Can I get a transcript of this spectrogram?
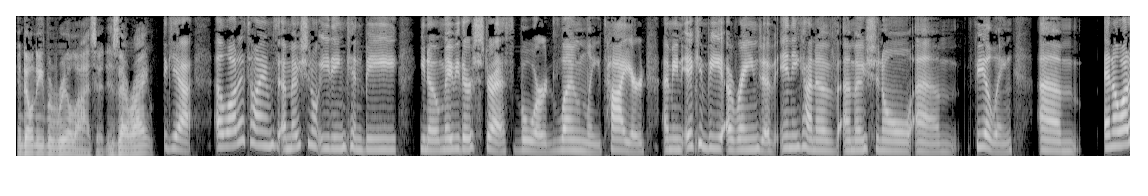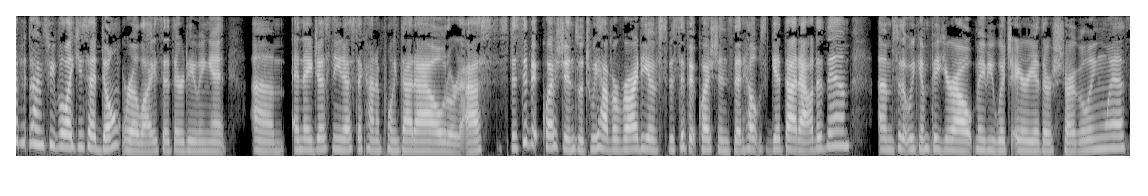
and don't even realize it. Is that right? Yeah. A lot of times emotional eating can be, you know, maybe they're stressed, bored, lonely, tired. I mean, it can be a range of any kind of emotional um, feeling. Um, and a lot of times people, like you said, don't realize that they're doing it. Um, and they just need us to kind of point that out or ask specific questions, which we have a variety of specific questions that helps get that out of them um, so that we can figure out maybe which area they're struggling with.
